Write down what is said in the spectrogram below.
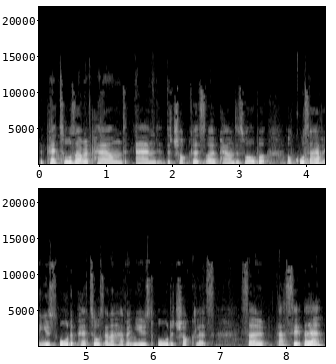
The petals are a pound and the chocolates are a pound as well. But of course I haven't used all the petals and I haven't used all the chocolates. So that's it there.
